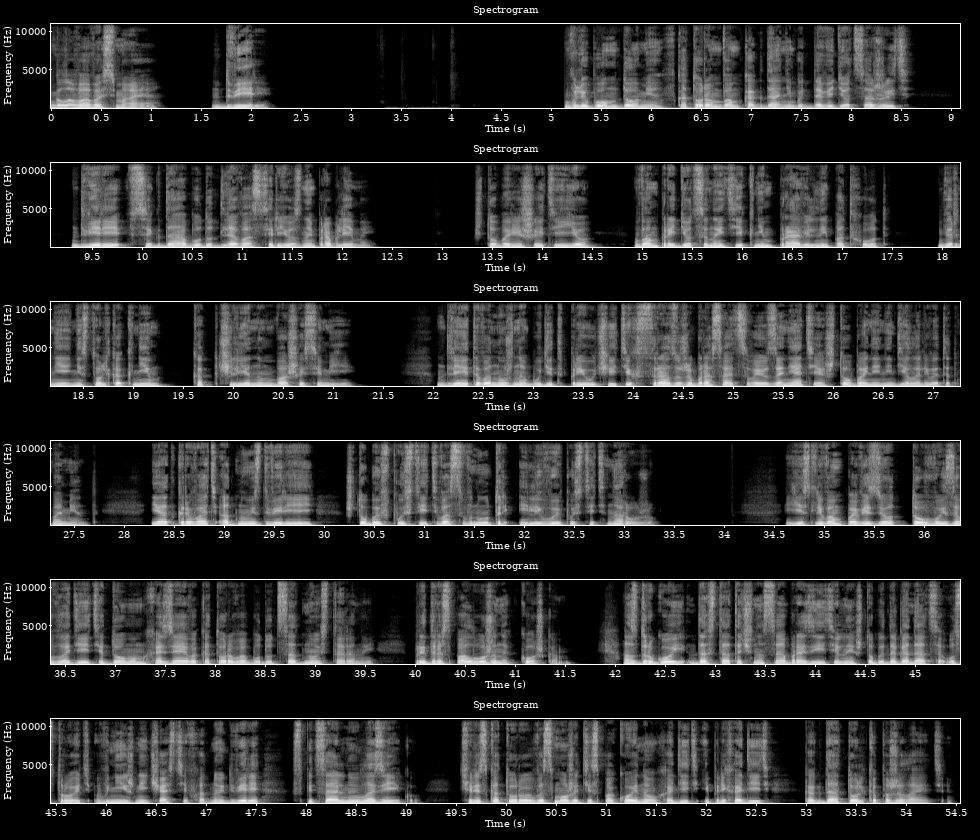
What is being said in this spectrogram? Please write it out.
Глава восьмая. Двери. В любом доме, в котором вам когда-нибудь доведется жить, двери всегда будут для вас серьезной проблемой. Чтобы решить ее, вам придется найти к ним правильный подход, вернее не столько к ним, как к членам вашей семьи. Для этого нужно будет приучить их сразу же бросать свое занятие, что бы они ни делали в этот момент, и открывать одну из дверей, чтобы впустить вас внутрь или выпустить наружу. Если вам повезет, то вы завладеете домом, хозяева которого будут с одной стороны предрасположены к кошкам, а с другой достаточно сообразительны, чтобы догадаться устроить в нижней части входной двери специальную лазейку, через которую вы сможете спокойно уходить и приходить, когда только пожелаете.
